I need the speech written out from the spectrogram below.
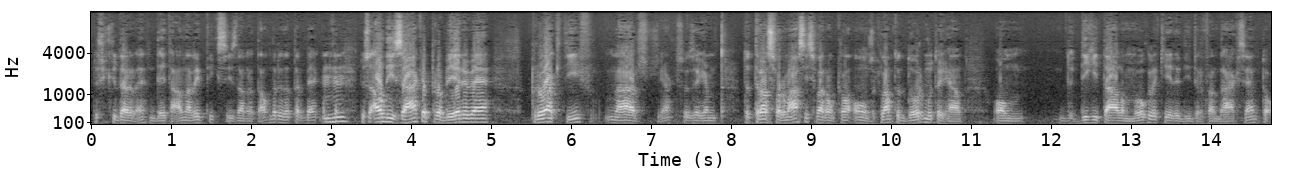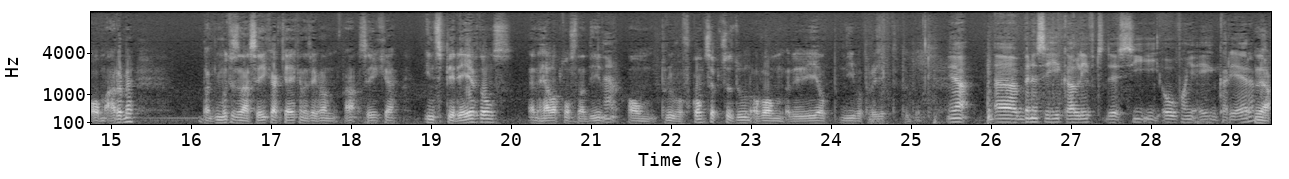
Dus je kunt daar, hè, data analytics is dan het andere dat daarbij komt. Mhm. Dus al die zaken proberen wij proactief naar, ja, ik zou zeggen, de transformaties waar onze klanten door moeten gaan om de digitale mogelijkheden die er vandaag zijn te omarmen. Dan moeten ze naar Seca kijken en zeggen van, ah, Seca, inspireert ons en helpt ons nadien om proof of concept te doen of om reëel nieuwe projecten te doen. Ja, uh, binnen CGK leeft de CEO van je eigen carrière. Ja.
